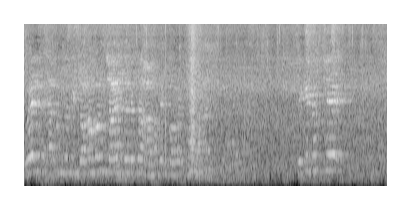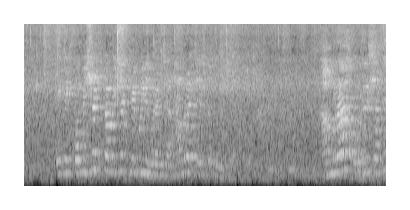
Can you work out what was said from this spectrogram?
ওয়েল এখন যদি জনগণ চায়, তাহলে তো আমাদের করার কিছু নাই। সেকেন্ড হচ্ছে এই যে কমিশন টমিশন যেগুলি হয়েছে, আমরা চেষ্টা করেছিলাম আমরা ওদের সাথে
